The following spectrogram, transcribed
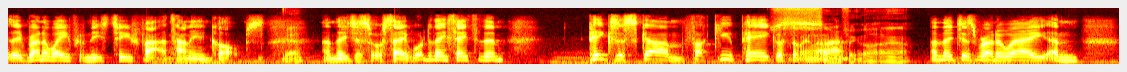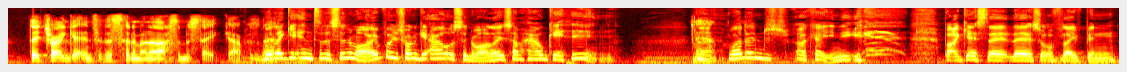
they run away from these two fat Italian cops, Yeah. and they just sort of say, "What do they say to them? Pigs are scum. Fuck you, pig," or something like that. Like that. And they just run away, and they try and get into the cinema. Now that's a mistake, Gav, isn't Well, it? Well, they get into the cinema. Everybody's trying to get out of cinema. And they somehow get in. yeah. Why don't just okay? You need, but I guess they're they're sort of they've been.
